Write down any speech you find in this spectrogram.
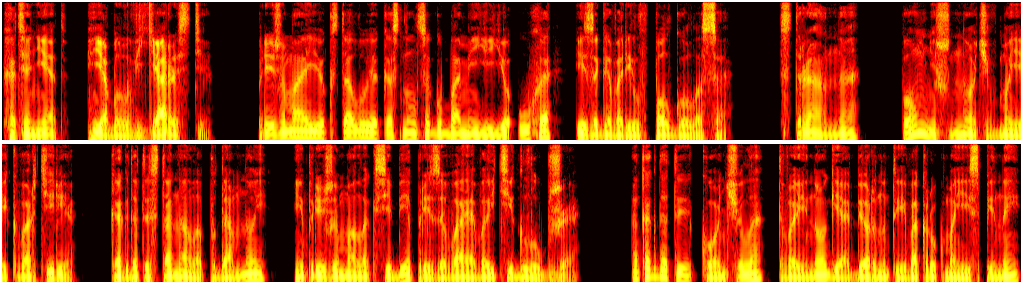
Хотя нет, я был в ярости. Прижимая ее к столу, я коснулся губами ее уха и заговорил в полголоса. «Странно. Помнишь ночь в моей квартире, когда ты стонала подо мной и прижимала к себе, призывая войти глубже? А когда ты кончила, твои ноги, обернутые вокруг моей спины,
